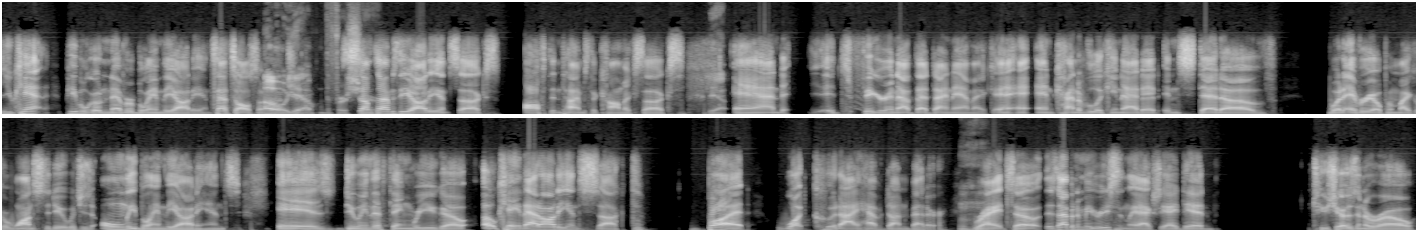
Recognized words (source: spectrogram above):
you can't people go never blame the audience. That's also Oh yeah, true. the- for sure. Sometimes the audience sucks. Oftentimes the comic sucks. Yeah. And it's figuring out that dynamic and, and kind of looking at it instead of what every open micer wants to do, which is only blame the audience, is doing the thing where you go, okay, that audience sucked, but what could I have done better? Mhm. Right. So this happened to me recently. Actually, I did two shows in a row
